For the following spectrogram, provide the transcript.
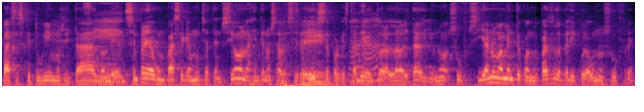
pases que tuvimos y tal, donde siempre hay algún pase que hay mucha tensión, la gente no sabe si reírse porque está el director al lado y tal, y uno, si ya normalmente cuando pasas la película uno sufre,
